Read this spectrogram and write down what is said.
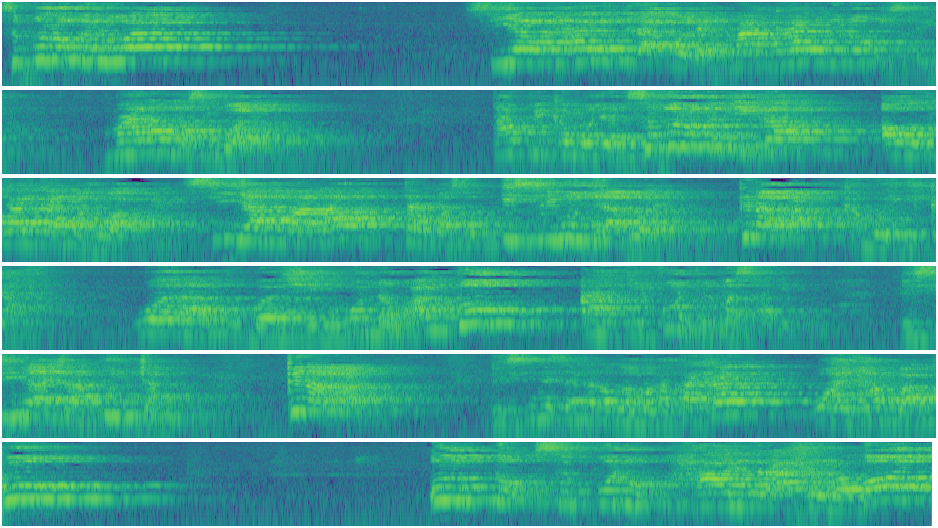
10 kedua siang hari tidak boleh makan, minum, istri. Malam masih boleh. Tapi kemudian 10 ketiga Allah tekankan bahwa siang malam termasuk istrimu tidak boleh. Kenapa? Kamu itikaf. Wala tubashiruhunna wa antum akifun fil masajid. Di sini acara puncak. Kenapa? Di sini saat Allah mengatakan, wahai hambaku, untuk 10 hari terakhir Ramadan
